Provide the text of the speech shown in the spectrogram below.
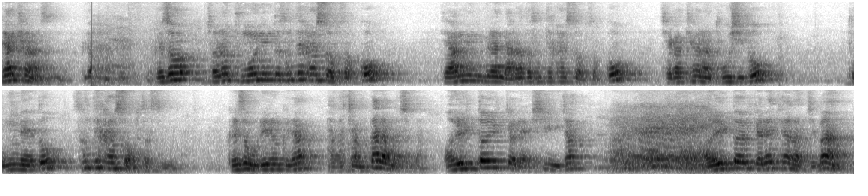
그냥 태어났습니다. 그래서 저는 부모님도 선택할 수 없었고 대한민국이라는 나라도 선택할 수 없었고 제가 태어난 도시도 동네도 선택할 수 없었습니다. 그래서 우리는 그냥 다 같이 한번 따라하겠습니다. 얼떨결에 시작. 얼떨결에 태어났지만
